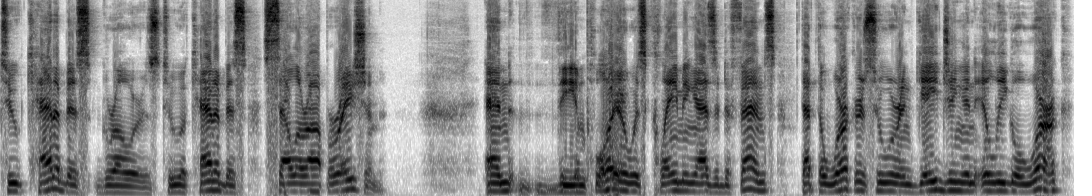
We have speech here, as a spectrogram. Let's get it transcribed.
to cannabis growers, to a cannabis seller operation. And the employer was claiming as a defense that the workers who were engaging in illegal work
